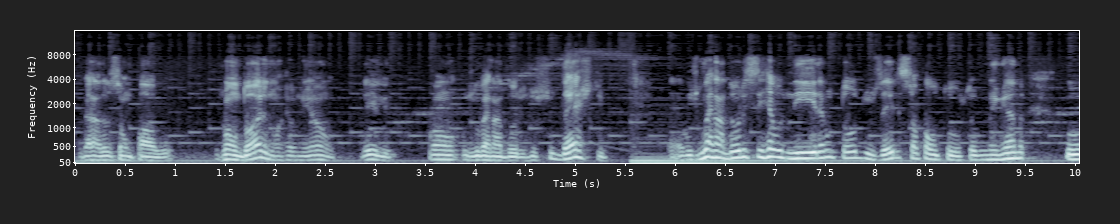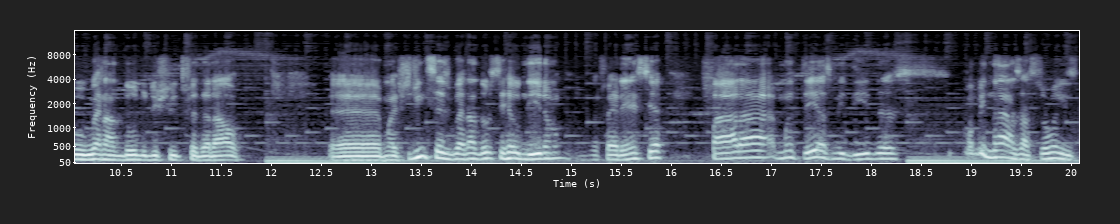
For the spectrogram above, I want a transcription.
o governador de São Paulo, João Dória, numa reunião dele com os governadores do Sudeste. Eh, os governadores se reuniram, todos eles, só faltou, se eu não me engano, o governador do Distrito Federal, é, mas 26 governadores se reuniram em referência para manter as medidas, combinar as ações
